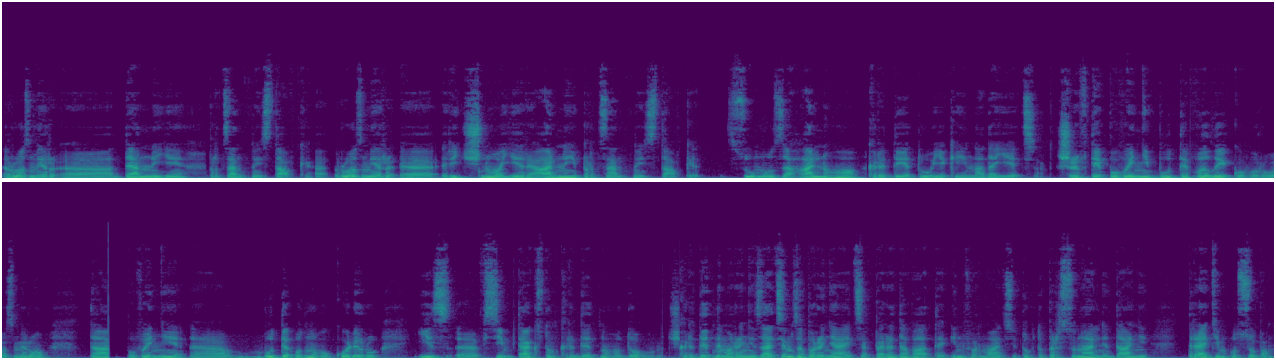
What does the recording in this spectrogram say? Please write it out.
розмір е, денної процентної ставки, е, розмір е, річної реальної процентної ставки. Суму загального кредиту, який надається. Шрифти повинні бути великого розміру повинні е, бути одного кольору із е, всім текстом кредитного договору. Кредитним організаціям забороняється передавати інформацію, тобто персональні дані третім особам.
